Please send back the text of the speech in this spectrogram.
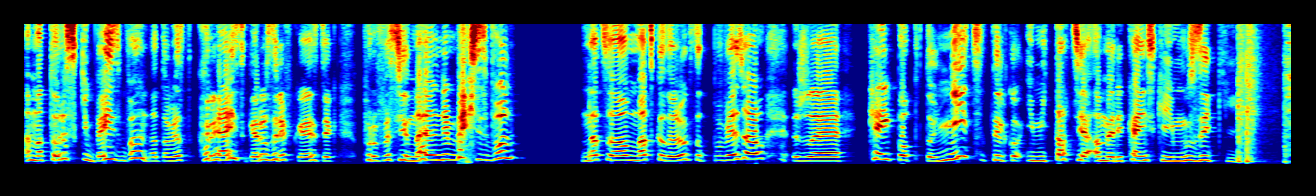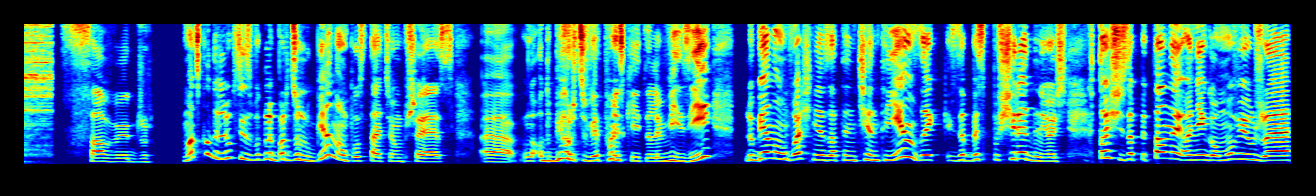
amatorski baseball, natomiast koreańska rozrywka jest jak profesjonalny baseball. Na co Macko Deluxe odpowiedział, że K-pop to nic, tylko imitacja amerykańskiej muzyki. Savage. Macko Deluxe jest w ogóle bardzo lubianą postacią przez e, no, odbiorców japońskiej telewizji. Lubianą właśnie za ten cięty język i za bezpośredniość. Ktoś zapytany o niego mówił, że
